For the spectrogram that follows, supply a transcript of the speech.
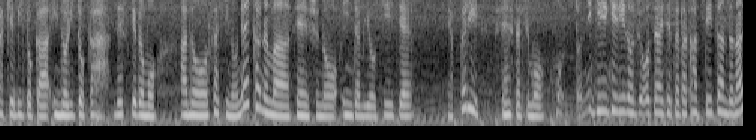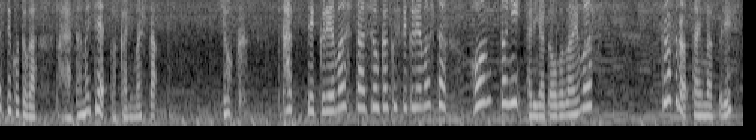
叫びとか祈りとかですけどもあのさっきのね鹿沼選手のインタビューを聞いてやっぱり選手たちも本当にギリギリの状態で戦っていたんだなっていうことが改めて分かりました。よく勝ってくれました昇格してくれました。本当にありがとうございます。そろそろタイムアップです。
